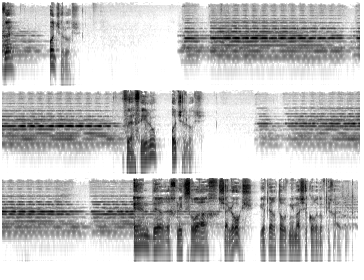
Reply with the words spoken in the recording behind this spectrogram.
ועוד שלוש. ואפילו עוד שלוש. אין דרך לצרוח שלוש יותר טוב ממה שקורה בפתיחה הזאת.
